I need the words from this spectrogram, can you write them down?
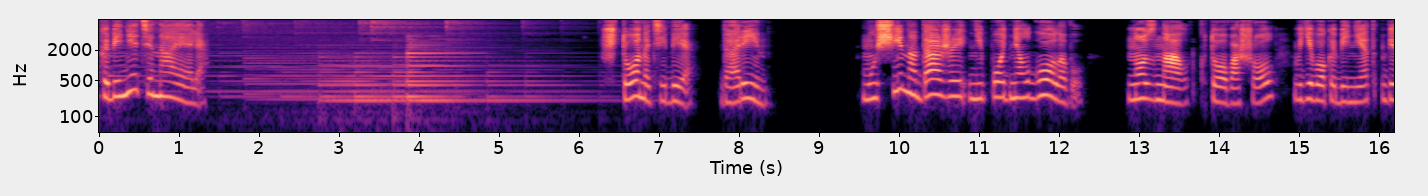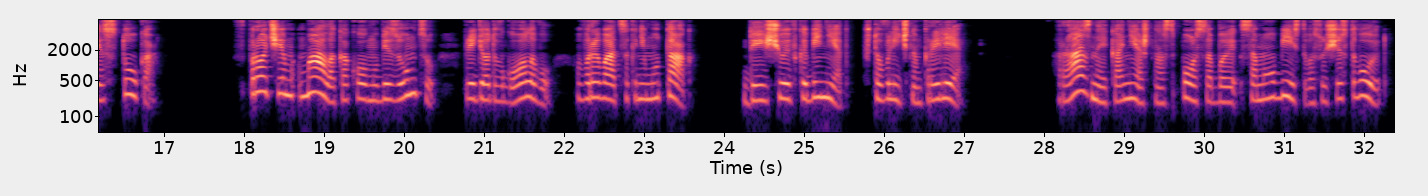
В кабинете Наэля. Что на тебе, Дарин? Мужчина даже не поднял голову, но знал, кто вошел в его кабинет без стука. Впрочем, мало какому безумцу придет в голову врываться к нему так, да еще и в кабинет, что в личном крыле. Разные, конечно, способы самоубийства существуют,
